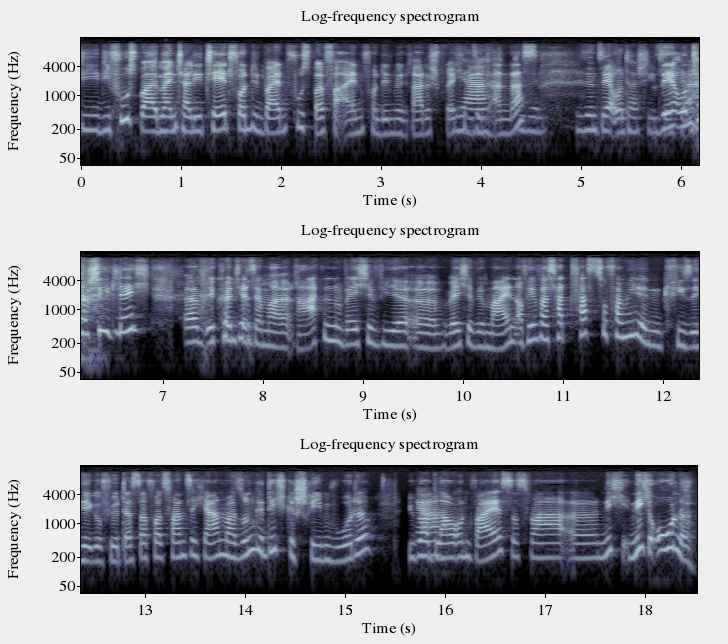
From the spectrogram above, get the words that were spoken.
die, die Fußballmentalität von den beiden Fußballvereinen, von denen wir gerade sprechen, ja, sind anders. Die sind, die sind sehr unterschiedlich. Sehr ja. unterschiedlich. Ähm, ihr könnt jetzt ja mal raten, welche wir, äh, welche wir meinen. Auf jeden Fall, es hat fast zur Familienkrise hier geführt, dass da vor 20 Jahren mal so ein Gedicht geschrieben wurde über Ja. Blau und Weiß. Das war äh, nicht, nicht ohne.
